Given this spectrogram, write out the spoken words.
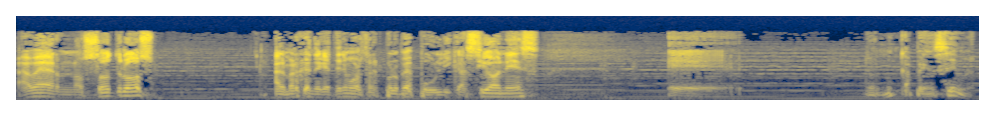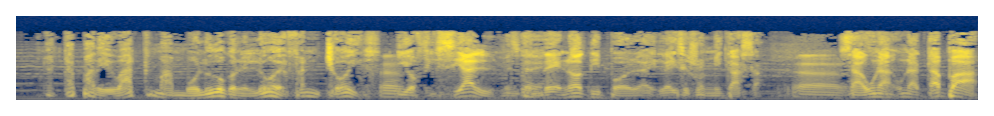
a ver, nosotros, al margen de que tenemos nuestras propias publicaciones, eh, no, nunca pensé en una tapa de Batman, boludo, con el logo de Fan Choice. Claro. Y oficial, ¿me entendés? No tipo, la, la hice yo en mi casa. O sea, una, una tapa,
